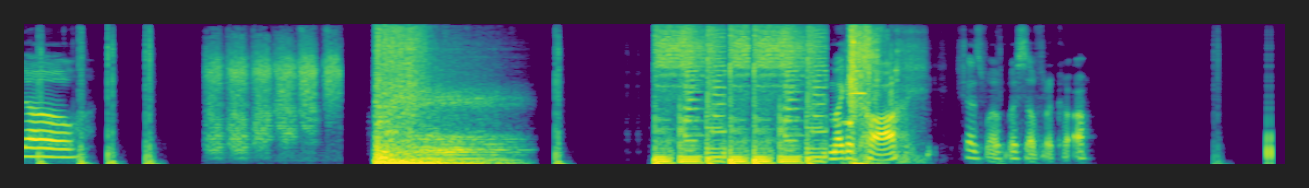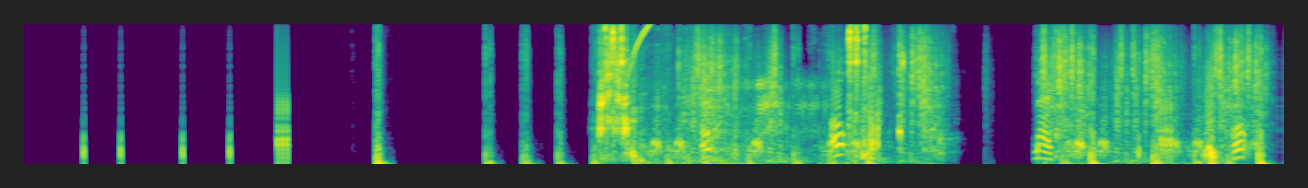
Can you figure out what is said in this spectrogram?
No. I'm like a car. Transform myself in a car. Oh. Oh. Nice. Oh.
